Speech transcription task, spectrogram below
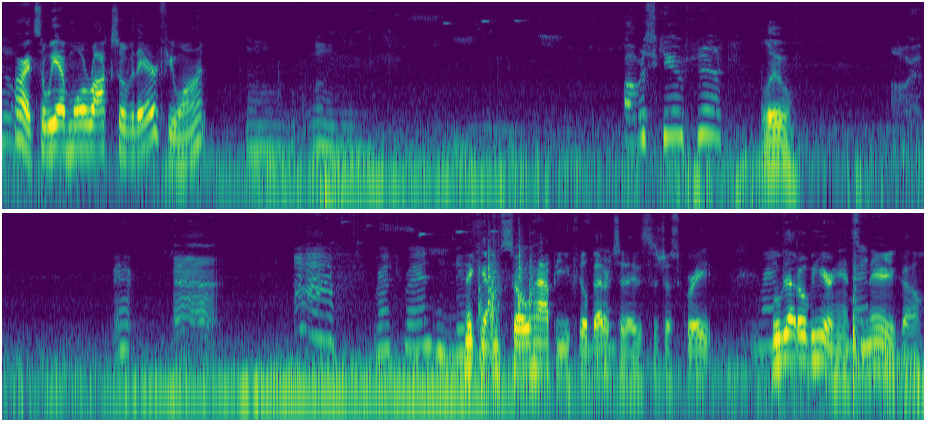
All right, so we have more rocks over there if you want. Oh, excuse me. Blue. Nikki, I'm so happy you feel better today. This is just great. Move that over here, Hanson. There you go.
